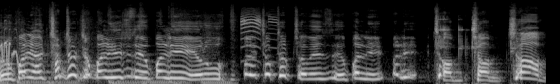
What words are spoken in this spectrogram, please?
여러분 빨리 한 참참참 빨리 해주세요 빨리 여러분. 빨리 참참참 해주세요 빨리 빨리. 참참참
